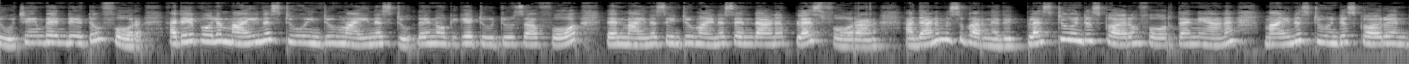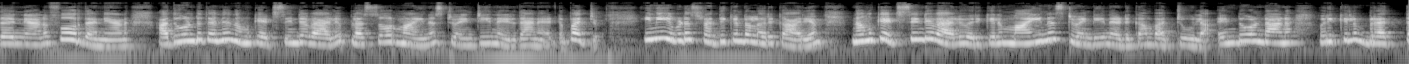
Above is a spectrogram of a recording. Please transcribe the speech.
ടു ചെയ്യുമ്പോൾ എന്ത് കിട്ടും? ഫോർ അതേപോലെ minus two into minus two then നോക്കിക്കേ ടു ടു സാ four then minus into minus എന്താണ്? പ്ലസ് ഫോർ ആണ്. അതാണ് മിസ് പറഞ്ഞത്. പ്ലസ് ടുവിന്റെ സ്ക്വയറും ഫോർ തന്നെയാണ്. മൈനസ് ടുവിന്റെ സ്ക്വയറും എന്ത് തന്നെയാണ്? ഫോർ തന്നെയാണ്. അതുകൊണ്ട് തന്നെ നമുക്ക് എക്സിന്റെ value plus or minus twenty എന്ന് എഴുതാനായിട്ട് പറ്റും. ഇനി ഇവിടെ ശ്രദ്ധിക്കേണ്ടുള്ള ഒരു കാര്യം. നമുക്ക് എക്സിന്റെ വാല്യൂ ഒരിക്കലും മൈനസ് ട്വന്റിന്ന് എടുക്കാൻ പറ്റൂല. എന്തുകൊണ്ടാണ്? ഒരിക്കലും ബ്രെത്ത്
